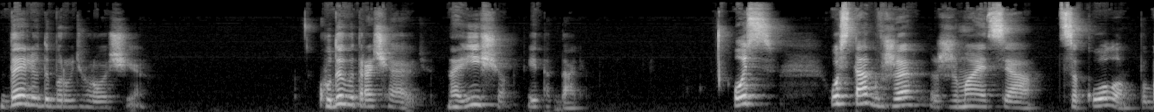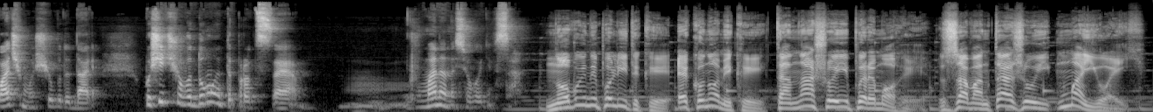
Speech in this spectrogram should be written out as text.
Де люди беруть гроші, куди витрачають, навіщо і так далі. Ось, ось так вже зжимається це коло. Побачимо, що буде далі. Пишіть, що ви думаєте про це. В мене на сьогодні все. Новини політики, економіки та нашої перемоги. Завантажуй, Майой.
